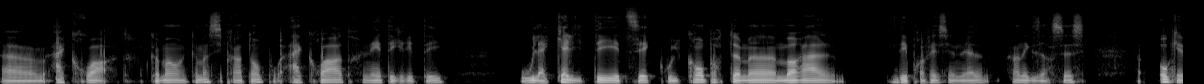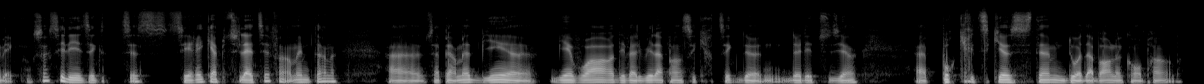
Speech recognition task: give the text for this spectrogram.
accroître. Comment, comment s'y prend-on pour accroître l'intégrité ou la qualité éthique ou le comportement moral des professionnels en exercice au Québec? Donc, ça, c'est c'est récapitulatif en même temps. Euh, ça permet de bien, euh, bien voir, d'évaluer la pensée critique de, l'étudiant. Euh, pour critiquer un système, il doit d'abord le comprendre.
